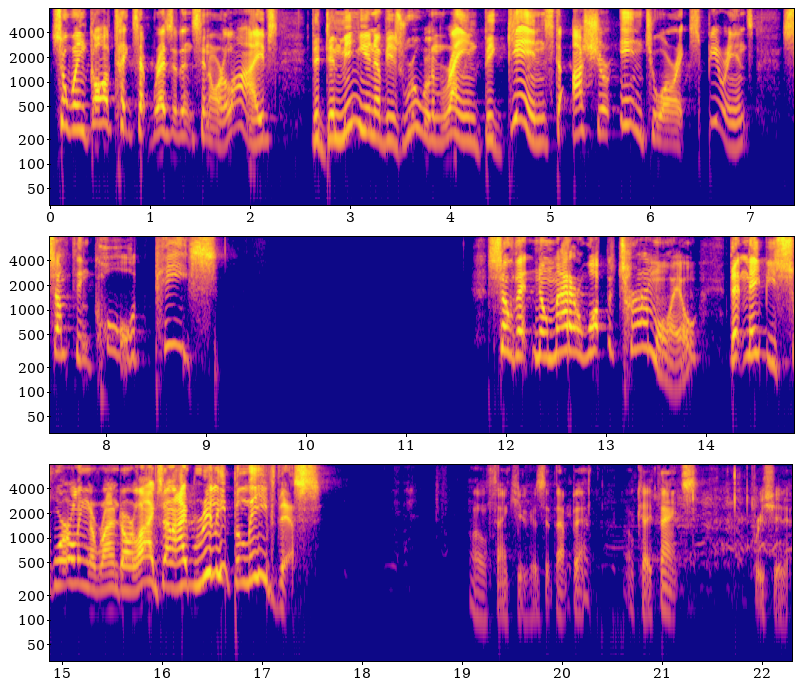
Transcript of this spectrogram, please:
So when God takes up residence in our lives, the dominion of his rule and reign begins to usher into our experience something called peace. So that no matter what the turmoil that may be swirling around our lives, and I really believe this, Oh, thank you. Is it that bad? Okay, thanks. Appreciate it.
